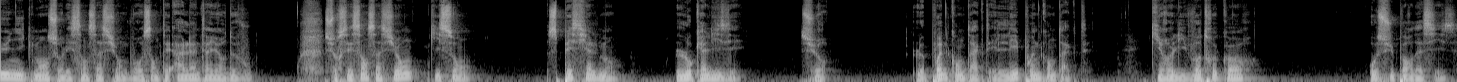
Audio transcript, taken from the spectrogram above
uniquement sur les sensations que vous ressentez à l'intérieur de vous, sur ces sensations qui sont spécialement localisées sur le point de contact et les points de contact qui relient votre corps au support d'assise.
